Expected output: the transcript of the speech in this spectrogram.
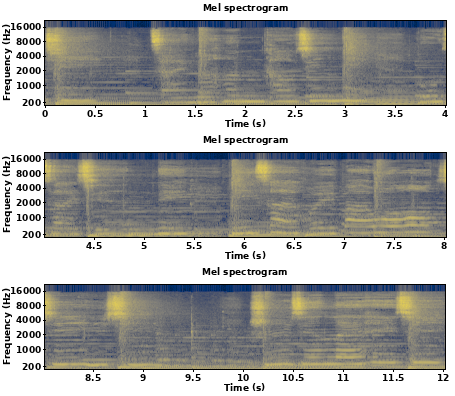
放弃才能靠近你，不再见你，你才会把我记起。时间累积，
